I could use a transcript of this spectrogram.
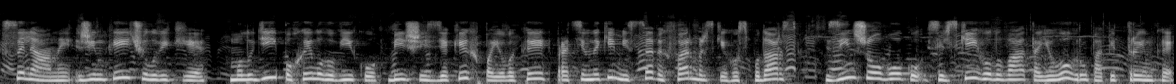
селяни, жінки й чоловіки, молоді й похилого віку, більшість з яких пайовики, працівники місцевих фермерських господарств. З іншого боку, сільський голова та його група підтримки.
